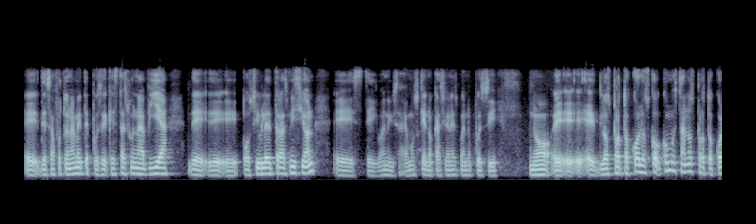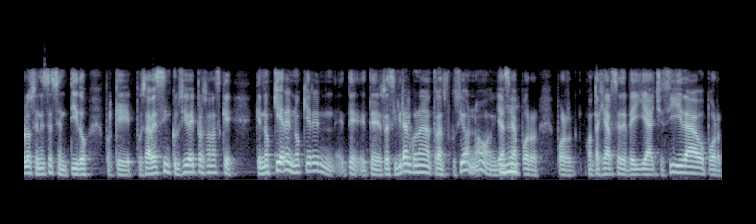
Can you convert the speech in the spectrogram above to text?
Eh, desafortunadamente, pues que esta es una vía de, eh, posible de transmisión, este, y bueno, y sabemos que en ocasiones, bueno, pues sí, no, los protocolos, ¿cómo, están los protocolos en ese sentido? Porque, pues a veces inclusive hay personas que, que no quieren, no quieren recibir alguna transfusión, ¿no? Ya sea por, por contagiarse de VIH, SIDA o por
